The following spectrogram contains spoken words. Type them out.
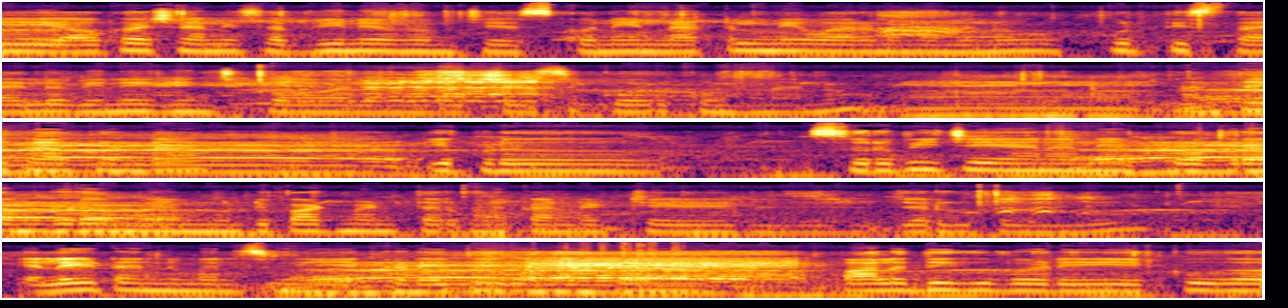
ఈ అవకాశాన్ని సద్వినియోగం చేసుకొని నట్టల నివారణ మందును పూర్తి స్థాయిలో వినియోగించుకోవాలని చెప్పేసి కోరుకుంటున్నాను. అంతేకాకుండా ఇప్పుడు సురభి చేయన్ అనే ప్రోగ్రామ్ కూడా మేము డిపార్ట్మెంట్ తరఫున కండక్ట్ చేయడం జరుగుతుంది. ఎలైట్ అనిమల్స్ని ఎక్కడైతే కనుక పాల దిగుబడి ఎక్కువగా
